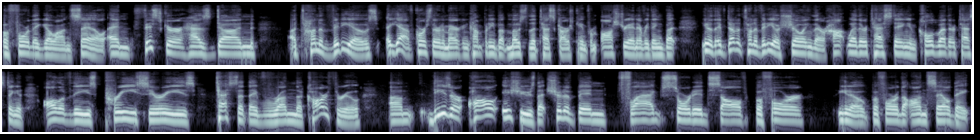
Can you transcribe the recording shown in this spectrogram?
before they go on sale. And Fisker has done a ton of videos. Uh, yeah, of course they're an American company, but most of the test cars came from Austria and everything. But you know, they've done a ton of videos showing their hot weather testing and cold weather testing and all of these pre-series tests that they've run the car through. Um, these are all issues that should have been flagged, sorted, solved before you know, before the on sale date.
